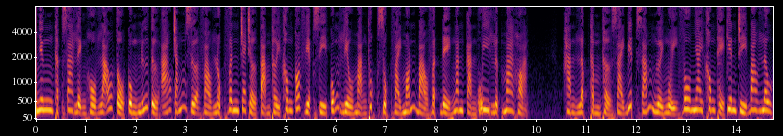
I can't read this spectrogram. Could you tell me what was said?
Nhưng thật ra lệnh hồ lão tổ cùng nữ tử áo trắng dựa vào lục vân che chở tạm thời không có việc gì cũng liều mạng thúc giục vài món bảo vật để ngăn cản uy lực ma hỏa. Hàn lập thầm thở dài biết dám người ngụy vô nhai không thể kiên trì bao lâu.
